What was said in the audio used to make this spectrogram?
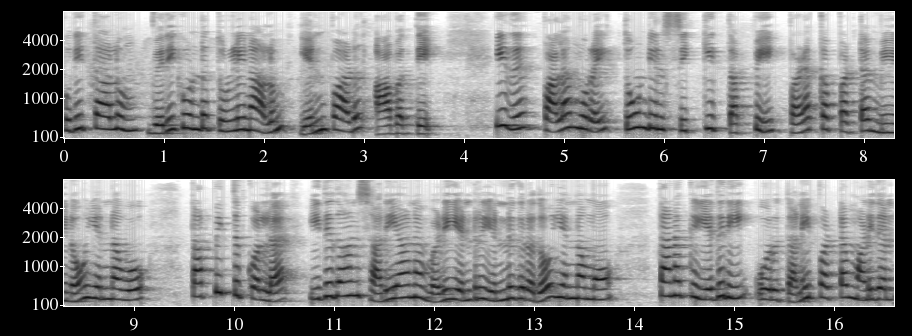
குதித்தாலும் வெறிகொண்டு துள்ளினாலும் என்பாடு ஆபத்தே. இது பலமுறை தூண்டில் சிக்கி தப்பி பழக்கப்பட்ட மீனோ என்னவோ? தப்பித்து கொள்ள இதுதான் சரியான வழி என்று எண்ணுகிறதோ என்னமோ. தனக்கு எதிரி ஒரு தனிப்பட்ட மனிதன்.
